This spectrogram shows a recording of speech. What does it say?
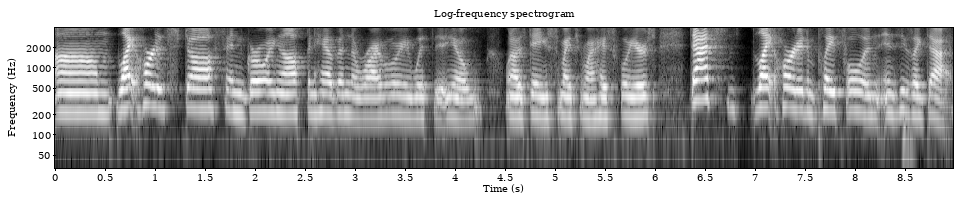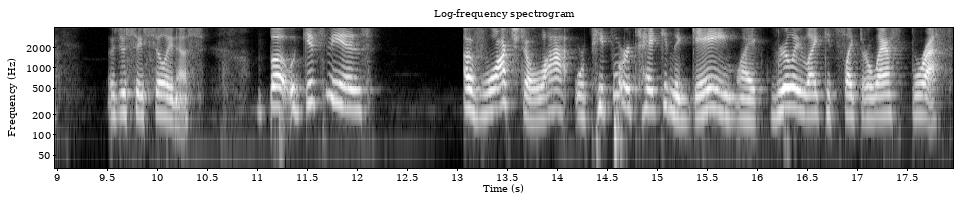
Um, lighthearted stuff and growing up and having the rivalry with, you know, when I was dating somebody through my high school years, that's lighthearted and playful and, and things like that. I would just say silliness. But what gets me is I've watched a lot where people are taking the game like really like it's like their last breath.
